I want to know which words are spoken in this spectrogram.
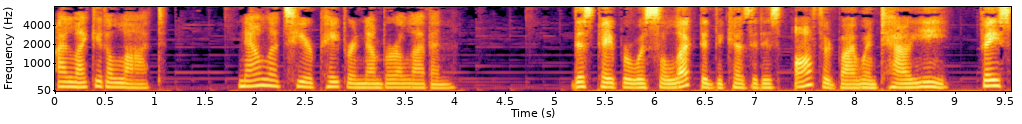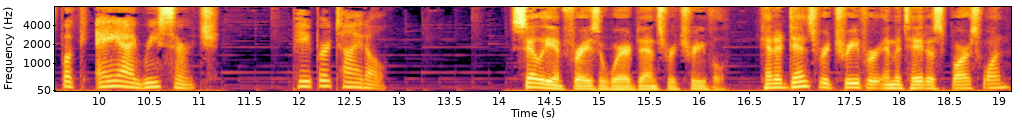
I like it a lot. Now let's hear paper number 11. This paper was selected because it is authored by Wen-tau Yih, Facebook AI Research. Paper title Salient phrase aware dense retrieval. Can a dense retriever imitate a sparse one?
